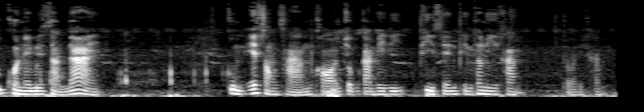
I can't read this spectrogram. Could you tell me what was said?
ทุกคนในบริษัทได้ กลุ่ม S23 ขอจบการพรีเซนต์เพียงเท่านี้ครับ สวัสดีครับ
